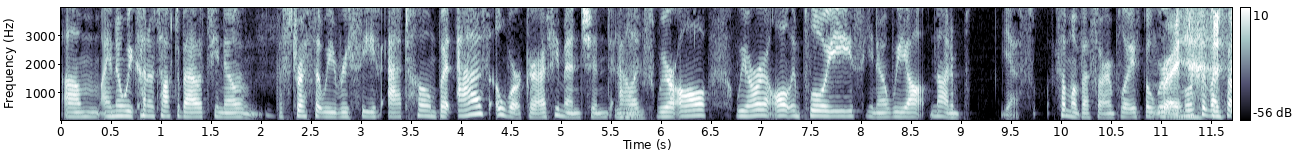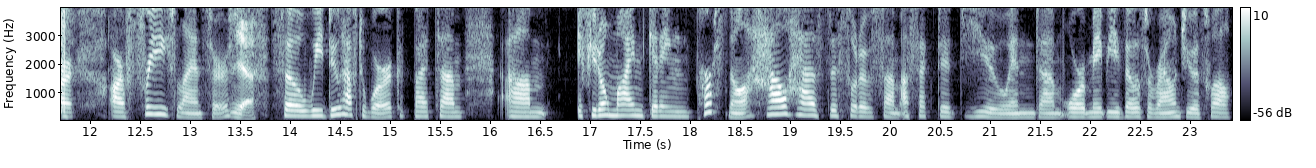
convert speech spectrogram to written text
Um, I know we kind of talked about, you know, the stress that we receive at home, but as a worker, as you mentioned, Alex, we're all we are all employees. You know, we all not. Yes, some of us are employees, but we're, Right. most of us are are freelancers. Yeah. So we do have to work, but um, um, if you don't mind getting personal, how has this sort of um, affected you and um, or maybe those around you as well?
